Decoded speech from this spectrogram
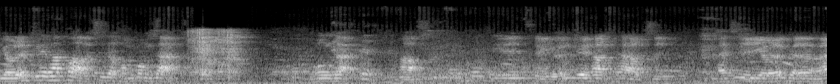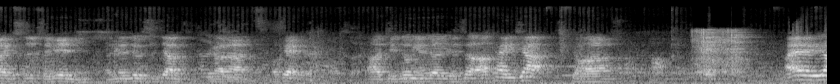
有人觉得它不好吃的红凤菜，红凤菜，啊，因为对，有人觉得它不太好吃，还是有人可能很爱吃，随便你，反正就是这样子，石橄榄，OK，啊，碱中颜的颜色，啊，看一下就好了，好。还有一个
